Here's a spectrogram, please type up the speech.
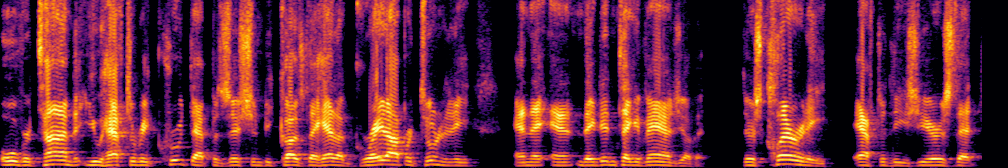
over time that you have to recruit that position because they had a great opportunity and they and they didn't take advantage of it. There's clarity after these years that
